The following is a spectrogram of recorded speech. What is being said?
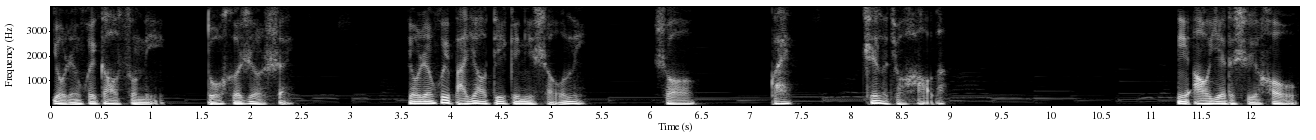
有人会告诉你多喝热水。有人会把药递给你手里，说：“乖，吃了就好了。”你熬夜的时候，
